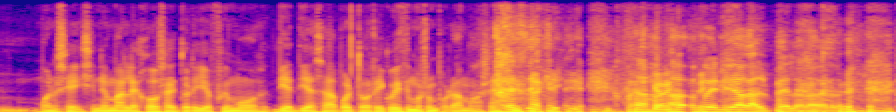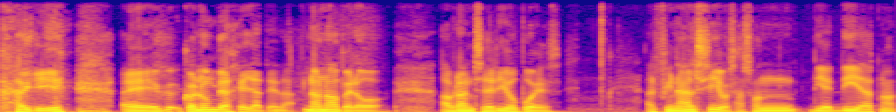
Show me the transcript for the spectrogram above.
Bueno, sí, sin ir más lejos, Aitor y yo fuimos 10 días a Puerto Rico y hicimos un programa. O sea, aquí, ha venido a Galpelo, la verdad. Aquí, eh, con un viaje ya te da. No, no, pero habrá en serio, pues al final sí, o sea, son 10 días, no,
